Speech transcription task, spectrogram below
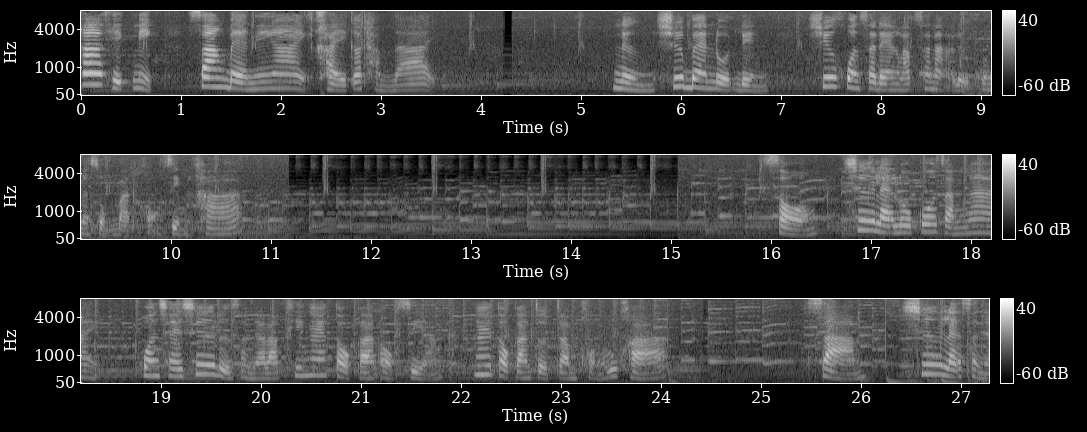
5 เทคนิค สร้างแบรนด์ง่ายๆ ใครก็ทำได้ 1. ชื่อแบรนด์โดดเด่น ชื่อควรแสดงลักษณะหรือคุณสมบัติของสินค้า 2. ชื่อและโลโก้จำง่าย ควรใช้ชื่อหรือสัญลักษณ์ที่ง่ายต่อการออกเสียง ง่ายต่อการจดจำของลูกค้า 3. ชื่อและสัญ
